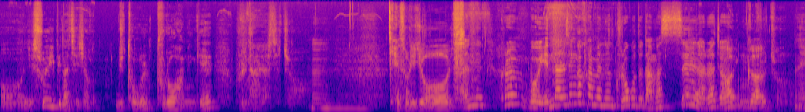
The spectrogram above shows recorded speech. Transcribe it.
어 이제 수입이나 제작 유통을 불허하는 게 우리나라였었죠. 음. 개소리죠. 아니 그럼 뭐 옛날을 생각하면은 그러고도 남았을 나라죠. 아, 음, 그러니까 그렇죠. 네.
